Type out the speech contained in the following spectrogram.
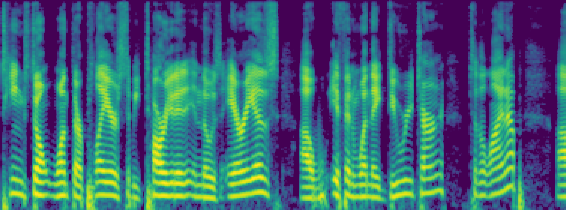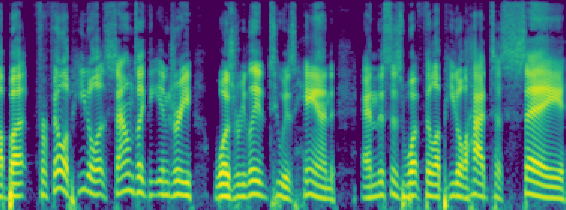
teams don't want their players to be targeted in those areas uh, if and when they do return to the lineup. Uh, but for Filip Chytil, it sounds like the injury was related to his hand. And this is what Filip Chytil had to say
